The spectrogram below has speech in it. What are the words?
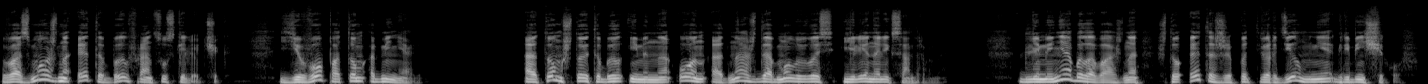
Возможно, это был французский летчик. Его потом обменяли. О том, что это был именно он, однажды обмолвилась Елена Александровна. Для меня было важно, что это же подтвердил мне Гребенщиков.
